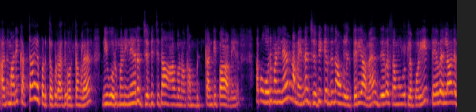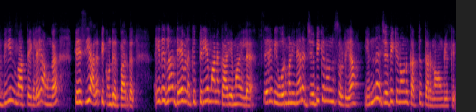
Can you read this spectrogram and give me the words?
அது மாதிரி கட்டாயப்படுத்தக்கூடாது ஒருத்தவங்கள. நீ ஒரு மணி நேரம் ஜெபிச்சு தான் ஆகணும். கம்பி கண்டிப்பா அப்படின்னு. அப்போ ஒரு மணி நேரம் நம்ம என்ன ஜெபிக்கிறதுன்னு அவங்களுக்கு தெரியாம தேவ சமூகத்துல போய் தேவையில்லாத வீண் வார்த்தைகளை அவங்க பேசி அலப்பி கொண்டு இருப்பார்கள் இதெல்லாம் தேவனுக்கு பிரியமான காரியமா இல்ல. சரி நீ ஒரு மணி நேரம் ஜெபிக்கணும்னு சொல்றியா? என்ன ஜெபிக்கணும்னு கத்து தரணும் அவங்களுக்கு?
